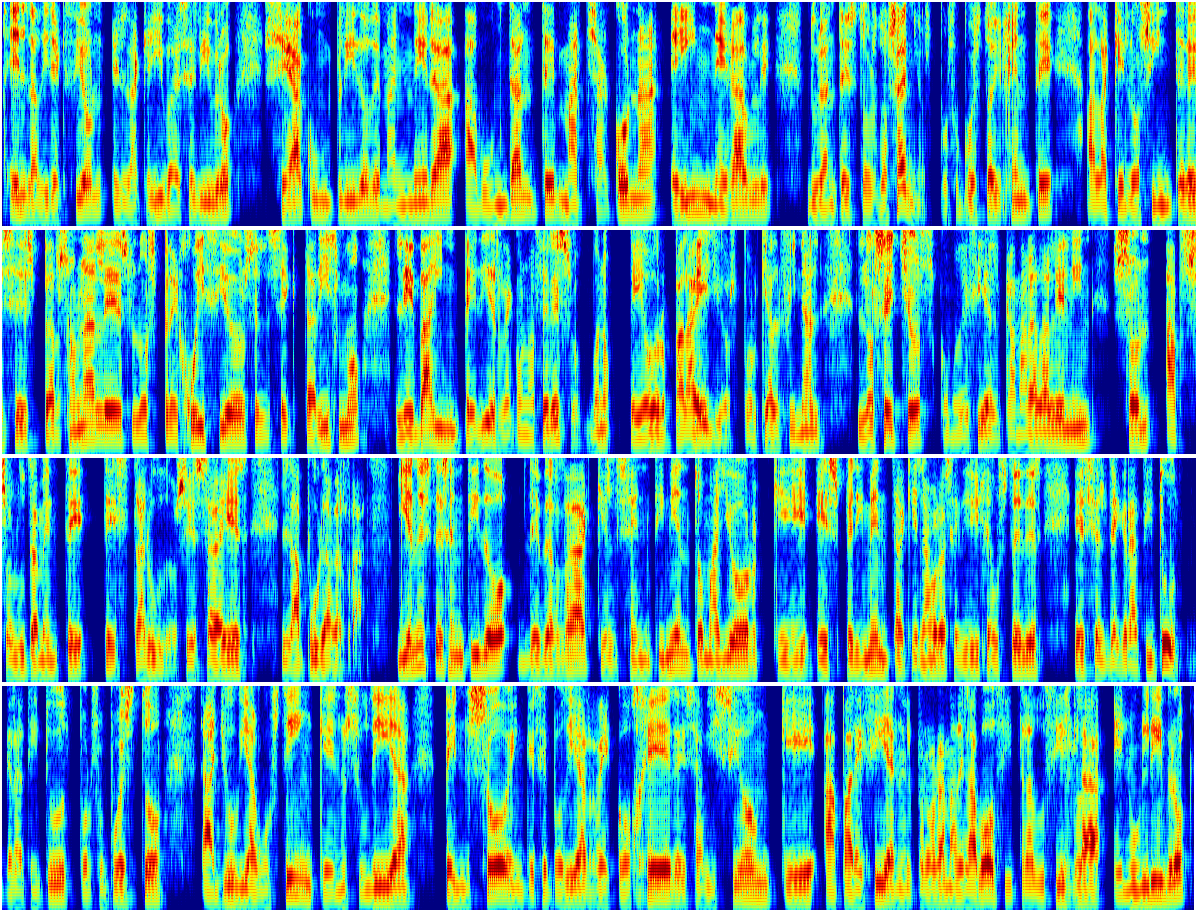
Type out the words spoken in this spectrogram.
en la dirección en la que iba ese libro se ha cumplido de manera abundante, machacona e innegable durante estos dos años. Por supuesto, hay gente a la que los intereses personales, los prejuicios, el sectarismo le va a impedir reconocer eso. Bueno, peor para ellos, porque al final los hechos, como decía el camarada Lenin, son absolutamente testarudos. Esa es la pura verdad. Y en este sentido, de verdad que el sentimiento mayor que experimenta quien ahora se dirige a ustedes es el de gratitud. Gratitud, por supuesto, a Lluvia Agustín, que en su día pensó en que se podía recoger esa visión que aparecía en el programa de la voz y traducirla en un libro.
